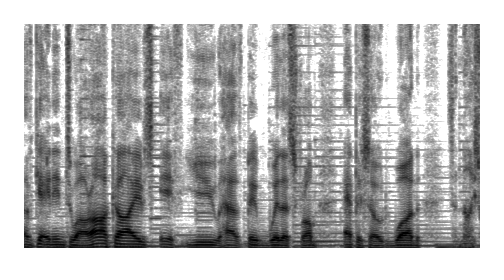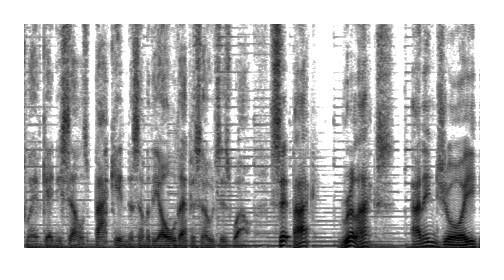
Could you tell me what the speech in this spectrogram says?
of getting into our archives. If you have been with us from episode one, it's a nice way of getting yourselves back into some of the old episodes as well. Sit back, relax, and enjoy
